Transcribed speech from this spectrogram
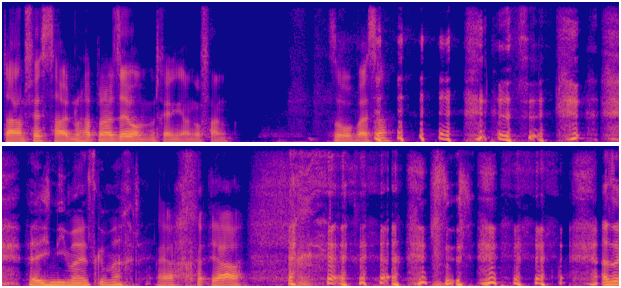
daran festhalten und habe dann halt selber mit dem Training angefangen. So, weißt du? das hätte ich niemals gemacht. ja, ja. also,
